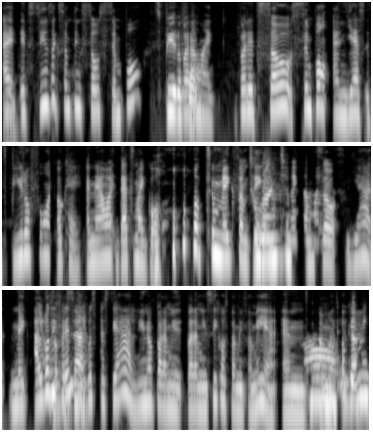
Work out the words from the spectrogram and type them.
I, it seems like something so simple, It's beautiful. but I'm like, but it's so simple and yes, it's beautiful. Okay, and now I, that's my goal to make something. To something. learn to make the money. So yeah, make algo diferente, algo especial, you know, para mi, para mis hijos, para mi familia. And I'm Oh, like, you okay, got me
